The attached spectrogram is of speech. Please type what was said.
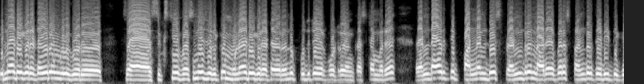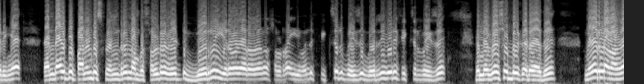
பின்னாடி இருக்கிற டயர் உங்களுக்கு ஒரு சிக்ஸ்டி பர்சன்டேஜ் இருக்கு. முன்னாடி இருக்கிற டயர் வந்து புது டயர் போட்டிருக்காங்க கஸ்டமர் ரெண்டாயிரத்தி பன்னெண்டு ஸ்பெண்டர் நிறைய பேர் ஸ்ப்ளெண்டர் தேடிட்டு இருக்கிறீங்க. ரெண்டாயிரத்தி பன்னெண்டு ஸ்பெண்டர் நம்ம சொல்ற ரேட்டு வெறும் இருபதாயிரம் ரூபாய் சொல்றோம் இது வந்து fixed price very very fixed price negotiable கிடையாது. நேரில் வாங்க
